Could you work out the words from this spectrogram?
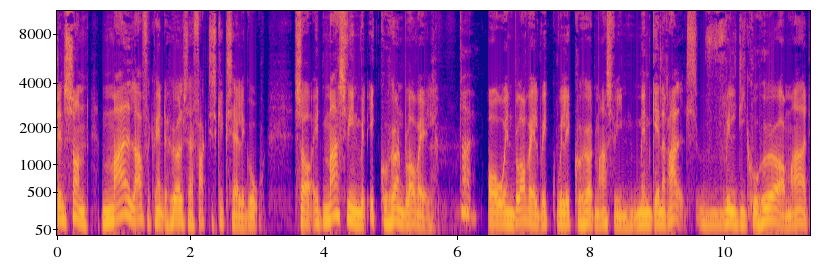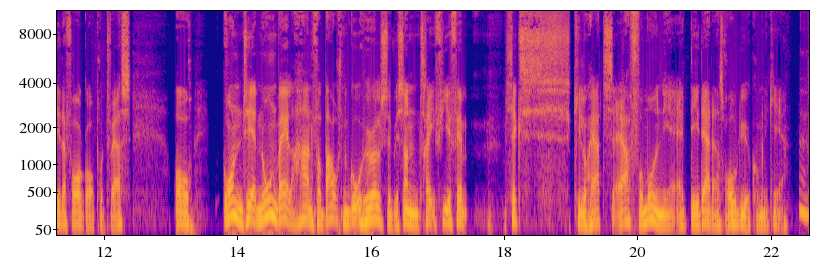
den sådan meget lavfrekvente hørelse er faktisk ikke særlig god. Så et marsvin vil ikke kunne høre en blåval. Nej. Og en blåval vil ikke, vil ikke kunne høre et marsvin. Men generelt vil de kunne høre meget af det, der foregår på tværs. Og grunden til, at nogle valer har en forbavsende god hørelse ved sådan 3, 4, 5 6 kHz er formodentlig, at det er der, deres rovdyr kommunikerer. Mm.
